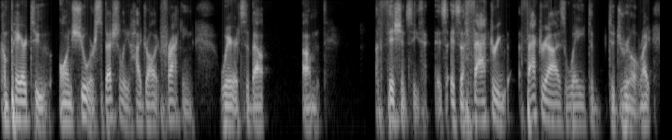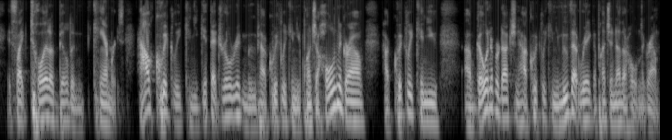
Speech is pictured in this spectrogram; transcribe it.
Compared to onshore, especially hydraulic fracking, where it's about um, efficiencies. It's it's a factory factoryized way to to drill, right? It's like Toyota building Camrys. How quickly can you get that drill rig moved? How quickly can you punch a hole in the ground? How quickly can you um, go into production? How quickly can you move that rig and punch another hole in the ground?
